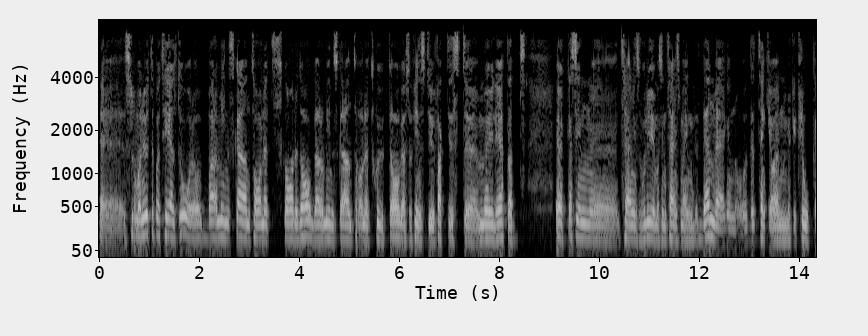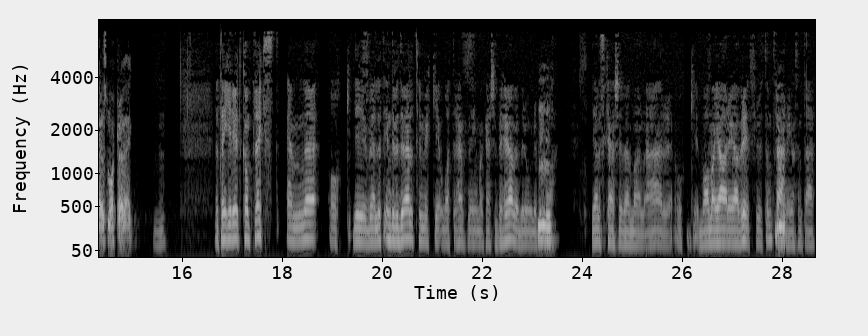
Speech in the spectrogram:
eh, slår man ut det på ett helt år och bara minskar antalet skadedagar och minskar antalet sjukdagar så finns det ju faktiskt eh, möjlighet att öka sin eh, träningsvolym och sin träningsmängd den vägen och det tänker jag är en mycket klokare och smartare väg. Mm. Jag tänker det är ett komplext ämne och det är väldigt individuellt hur mycket återhämtning man kanske behöver beroende på mm. Dels kanske vem man är och vad man gör i övrigt förutom träning och sånt där,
